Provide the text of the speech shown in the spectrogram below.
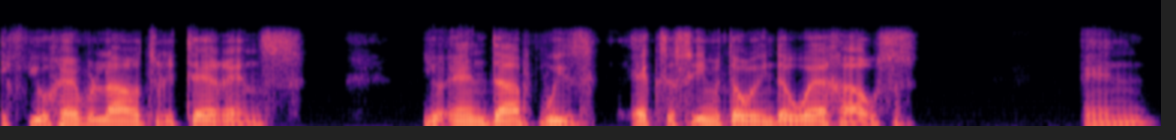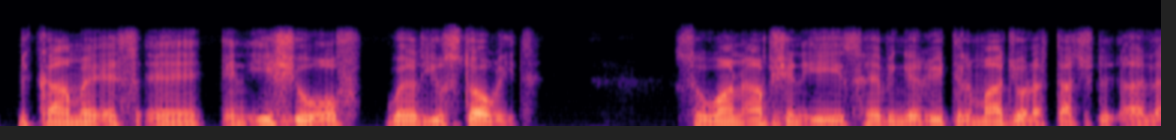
if you have large returns, you end up with excess inventory in the warehouse and become a, a, an issue of where do you store it. So one option is having a retail module attached to uh,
